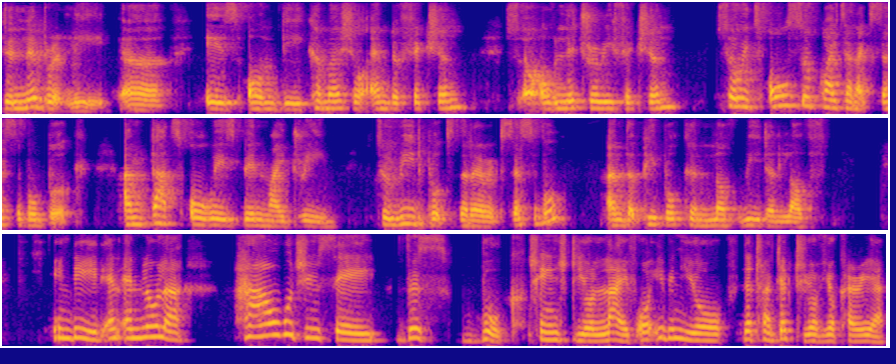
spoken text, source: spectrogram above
deliberately uh, is on the commercial end of fiction, so, of literary fiction. So it's also quite an accessible book. And that's always been my dream to read books that are accessible and that people can love, read and love. Indeed. And, and Lola, how would you say this book changed your life or even your the trajectory of your career?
